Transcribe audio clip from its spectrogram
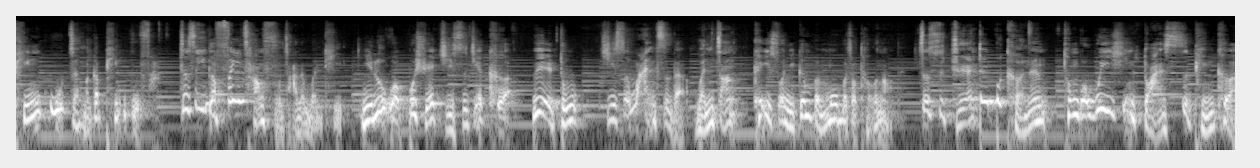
评估怎么个评估法？这是一个非常复杂的问题。你如果不学几十节课，阅读几十万字的文章，可以说你根本摸不着头脑的。这是绝对不可能通过微信短视频课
